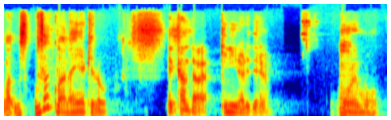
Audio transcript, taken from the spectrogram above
まあ、ううざくはないんやけど、え、カンタは気に入られてるん？もう俺もう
